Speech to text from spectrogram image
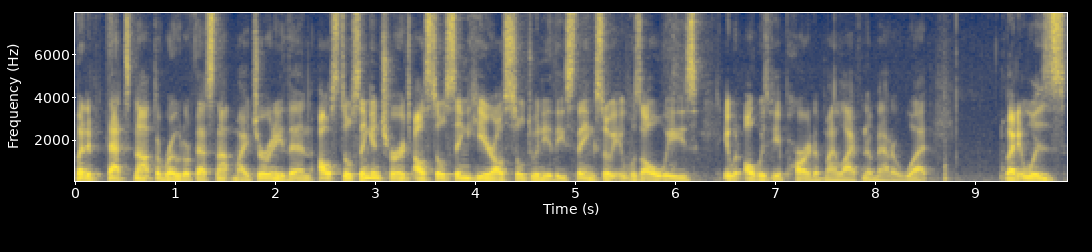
But if that's not the road or if that's not my journey then I'll still sing in church I'll still sing here I'll still do any of these things. So it was always it would always be a part of my life no matter what. But it was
